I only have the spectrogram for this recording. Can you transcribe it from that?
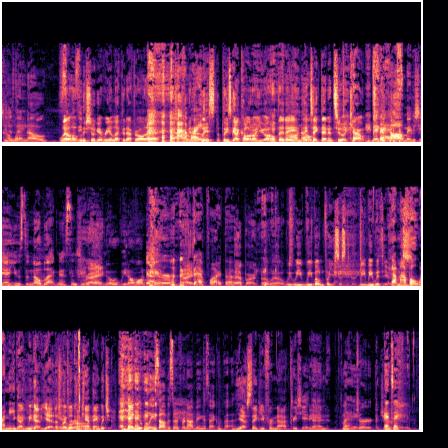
She her just way. didn't know. Well, Susie- hopefully she'll get reelected after all that. I mean, Right. the police the police got called on you. I hope that I they, don't they know. take that into account. Maybe Facts. call. Maybe she ain't used to no blackness, and she was Right. like, "No, we don't want that here." Right. that part though. That part. Oh well, we we we voting for you, sister. We we with you. got my Yes. vote, Juanita. You got, we got. Yeah, that's Get right. We'll come girl. campaign with you. and thank you, police officer, for not being a psychopath. Yes, thank you for not Appreciate being that. Right. Jerk. a jerk. and taking a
